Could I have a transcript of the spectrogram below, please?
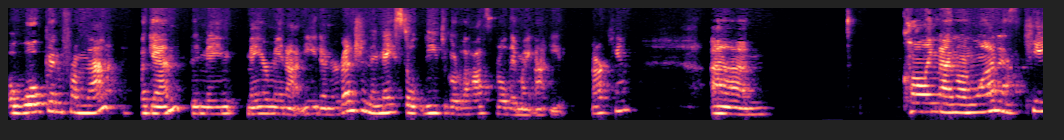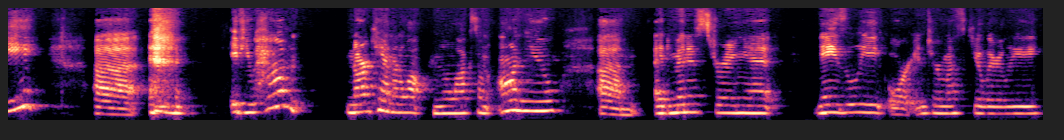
awoken from that, again, they may may or may not need intervention. They may still need to go to the hospital. They might not need Narcan. Um, calling 911 is key. Uh, if you have Narcan and naloxone on you, um, administering it nasally or intramuscularly,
